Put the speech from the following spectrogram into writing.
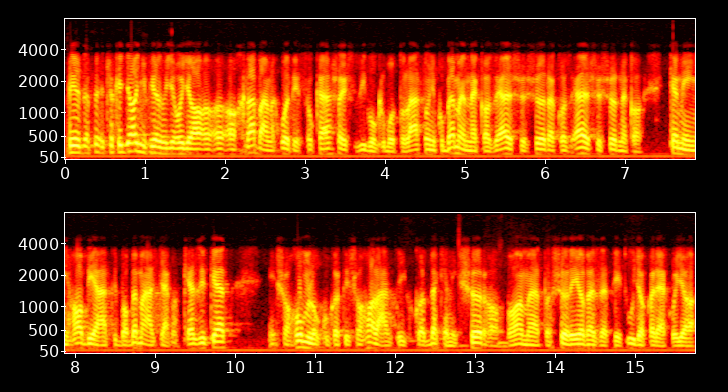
Példa, csak egy annyi példa, hogy, hogy a, a Hrabának volt egy szokása, és az ivókrobottól látom, amikor bemennek az első sörre, akkor az első sörnek a kemény habjátba bemáltják a kezüket, és a homlokukat és a halántékukat bekenik sörhabbal, mert a sör élvezetét úgy akarják, hogy a,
